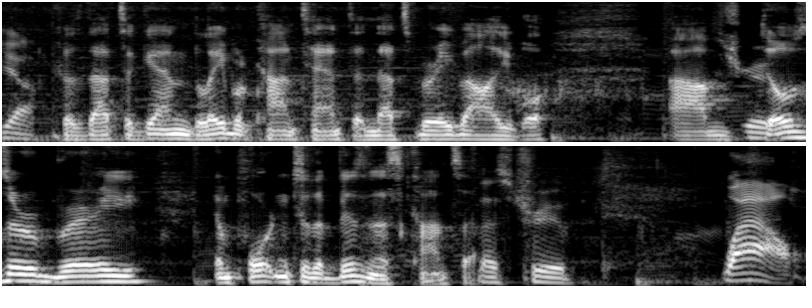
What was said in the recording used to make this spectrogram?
Yeah, because that's again labor content, and that's very valuable. Um, those are very important to the business concept. That's true. Wow.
